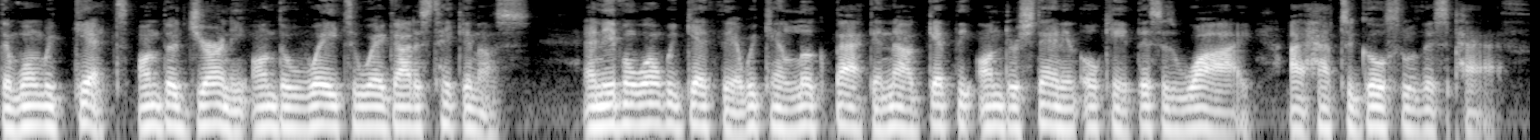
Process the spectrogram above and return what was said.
Then when we get on the journey, on the way to where God has taken us, and even when we get there, we can look back and now get the understanding, okay, this is why I have to go through this path.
